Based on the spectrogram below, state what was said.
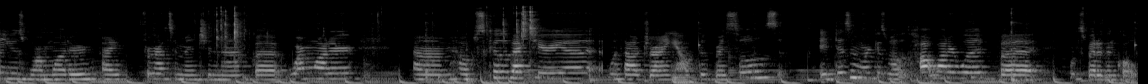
I use warm water. I forgot to mention that, but warm water um, helps kill the bacteria without drying out the bristles. It doesn't work as well as hot water would, but works better than cold.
